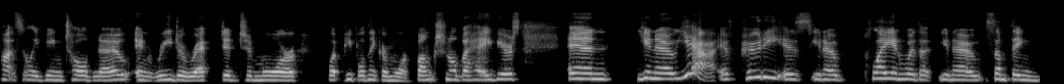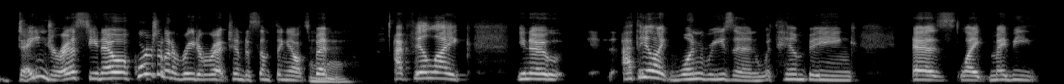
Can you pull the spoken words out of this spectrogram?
constantly being told no and redirected to more what people think are more functional behaviors. And, you know, yeah, if Pootie is, you know, playing with a, you know, something dangerous, you know, of course I'm going to redirect him to something else. But Mhm. I feel like, you know, I feel like one reason with him being as like maybe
